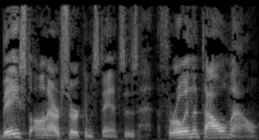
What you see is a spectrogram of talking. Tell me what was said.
based on our circumstances, throw in the towel now,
